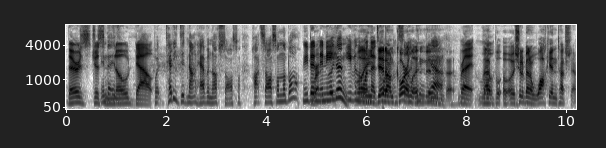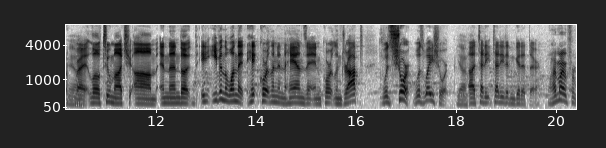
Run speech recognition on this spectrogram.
There's just the- no doubt. But Teddy did not have enough sauce, hot sauce on the ball. he didn't. Right. And He he, didn't. even well, the one he that did on Courtland Courtland. And Yeah. that, Right. That Well- bl- oh, it should have been a walk-in touchdown. Yeah. Right, a little too much. Um, and then the e- even the one that hit Courtland in the hands and Courtland dropped was short, was way short. Yeah. Uh, Teddy Teddy didn't get it there. Why am I for,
